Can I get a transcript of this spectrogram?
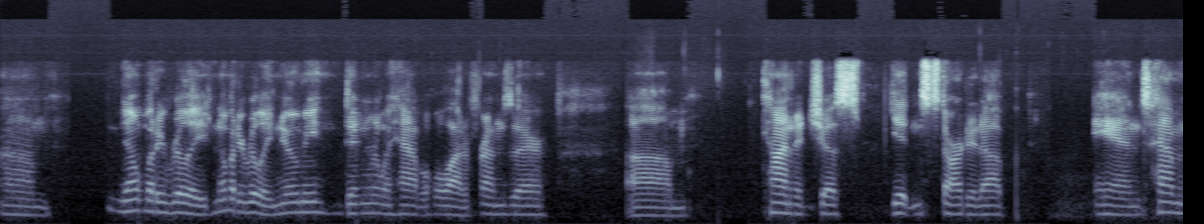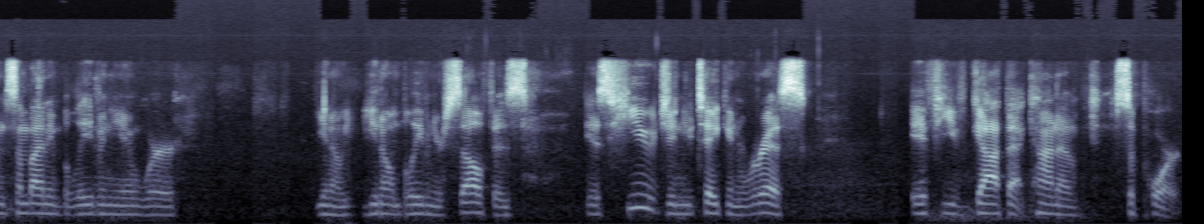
um, nobody really nobody really knew me. Didn't really have a whole lot of friends there um, kind of just getting started up and having somebody believe in you where you know you don't believe in yourself is is huge and you taking risks if you've got that kind of support.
